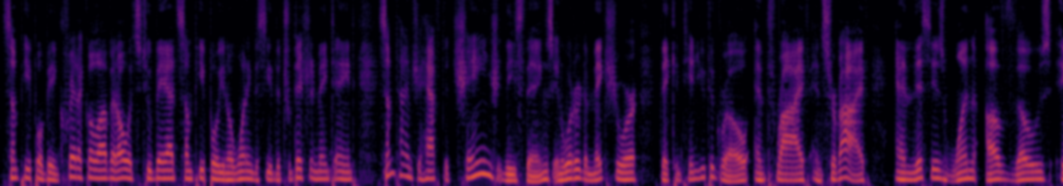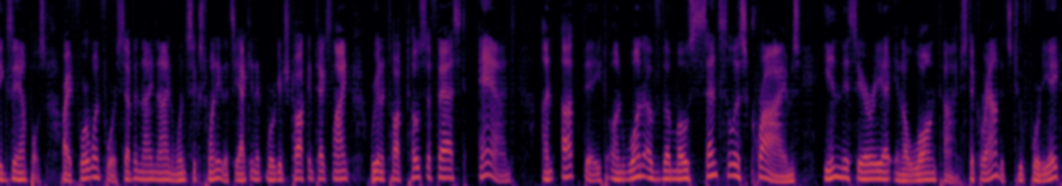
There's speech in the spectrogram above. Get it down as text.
Some people being critical of it, oh, it's too bad. Some people, you know, wanting to see the tradition maintained. Sometimes you have to change these things in order to make sure they continue to grow and thrive and survive and this is one of those examples. All right, 414 799 1620. That's the Accunet Mortgage Talk and Text line. We're going to talk Tosa Fest and an update on one of the most senseless crimes in this area in a long time. Stick around. It's 248.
